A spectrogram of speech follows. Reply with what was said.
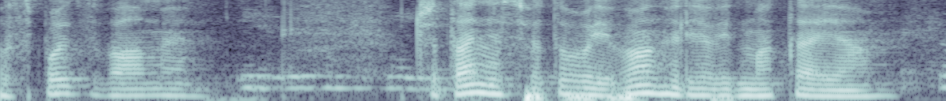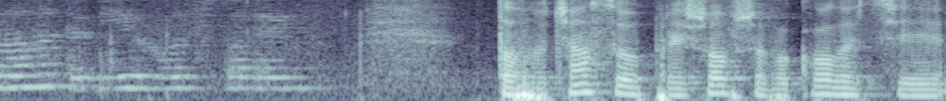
Господь з вами. Читання святого Євангелія від Матея. Слава Тобі, Господи. Того часу, прийшовши в околиці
